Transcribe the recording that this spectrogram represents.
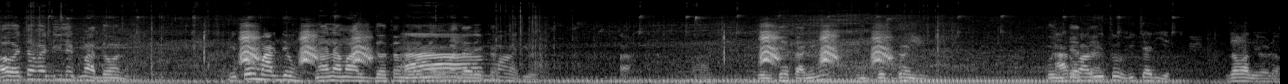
હવે તમે ડિલેટ માર દો ને એ તો મારી દઉં ના ના મારી દો તમે કરો. માર્યો કોઈ કહેતા નહીં ઇજ્જત ગઈ કોઈ કહેતા. આવ્યું તો વિચારીએ. જવા દે હેડો.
